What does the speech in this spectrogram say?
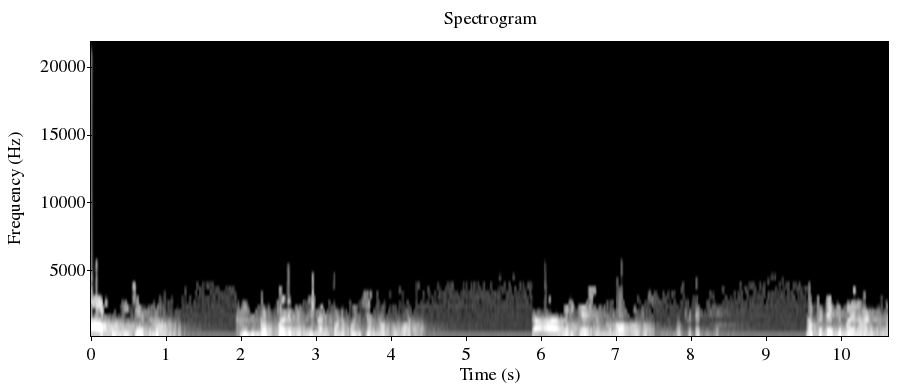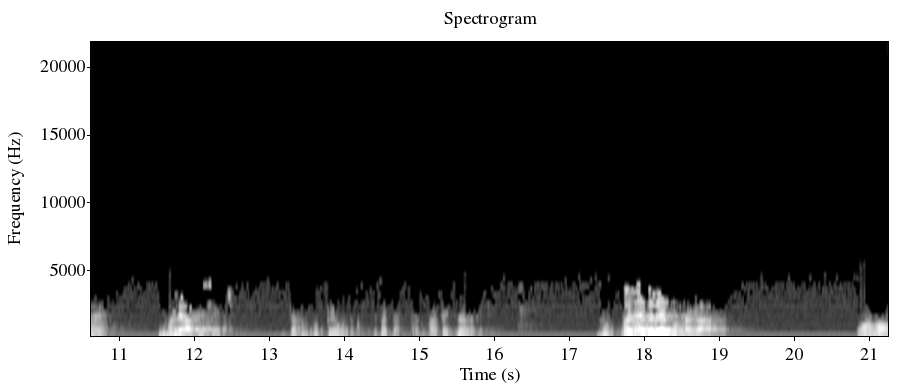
నాబు మీ చేతిలో ఉంటుంది. మీకు నొప్పి అనిపించింది అనుకోండి కొంచెం నొక్కుకోవడం ఆ మెడికేషన్ లోపలికి వస్తుంది నొప్పి తగ్గిపోతుంది నొప్పి తగ్గిపోయిన వెంటనే ఇది మళ్ళీ ఆపేసేయచ్చు. ఇంకా అసలు నొప్పే ఉండదు. ఎందుకంటే ఐఎమ్ నాట్ ఎగ్జామ్ నొప్పి అనేది లేకుండా పూర్వం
